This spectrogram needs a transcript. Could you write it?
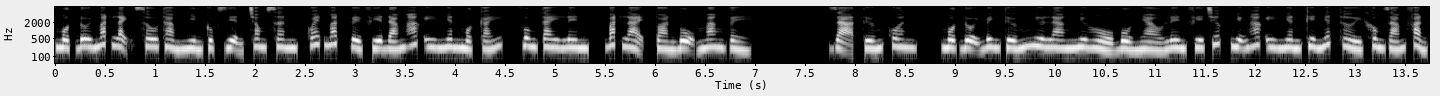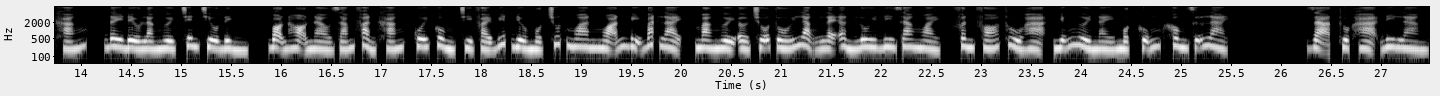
một đôi mắt lạnh sâu thẳm nhìn cục diện trong sân, quét mắt về phía đám hắc y nhân một cái, vung tay lên, bắt lại toàn bộ mang về. Dạ tướng quân, một đội binh tướng như lang như hổ bổ nhào lên phía trước những hắc y nhân kia nhất thời không dám phản kháng, đây đều là người trên triều đình, bọn họ nào dám phản kháng, cuối cùng chỉ phải biết điều một chút ngoan ngoãn bị bắt lại, mà người ở chỗ tối lặng lẽ ẩn lui đi ra ngoài, phân phó thủ hạ, những người này một cũng không giữ lại. Dạ thuộc hạ đi làm.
